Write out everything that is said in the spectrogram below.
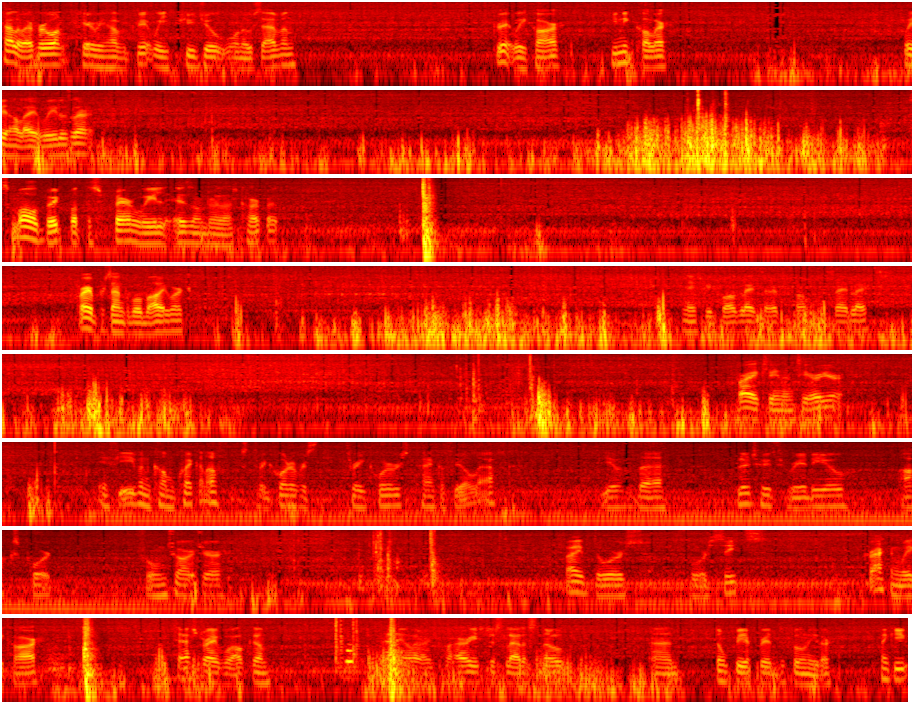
Hello everyone, here we have a great wee Peugeot 107. Great wee car, unique colour. We alloy wheels there. Small boot but the spare wheel is under that carpet. Very presentable bodywork. Nice wee fog lights front and side lights. Very clean interior. If you even come quick enough, it's three quarters three quarters tank of fuel left. You have the Bluetooth radio, aux port, phone charger, five doors, four seats, cracking wee car, test drive welcome, any other inquiries just let us know and don't be afraid to phone either. Thank you.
